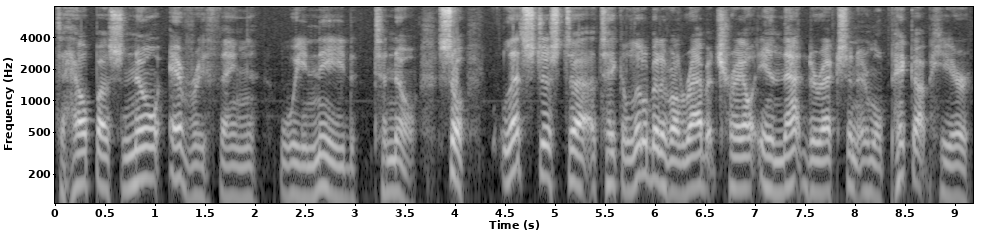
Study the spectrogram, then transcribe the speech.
to help us know everything we need to know. So let's just uh, take a little bit of a rabbit trail in that direction and we'll pick up here,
